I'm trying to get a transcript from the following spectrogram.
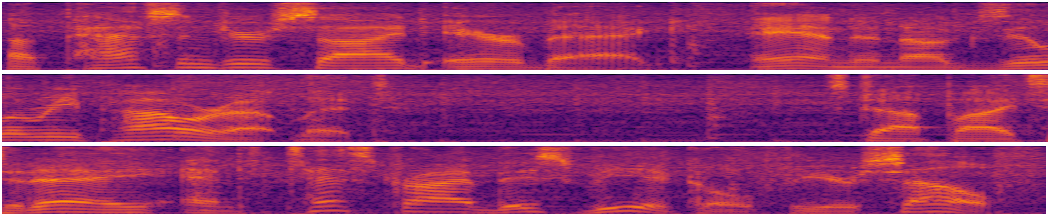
a passenger side airbag, and an auxiliary power outlet. Stop by today and test drive this vehicle for yourself.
